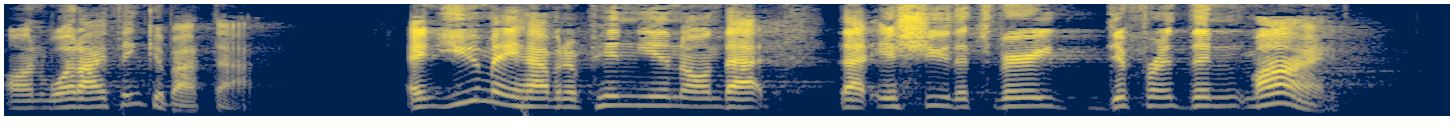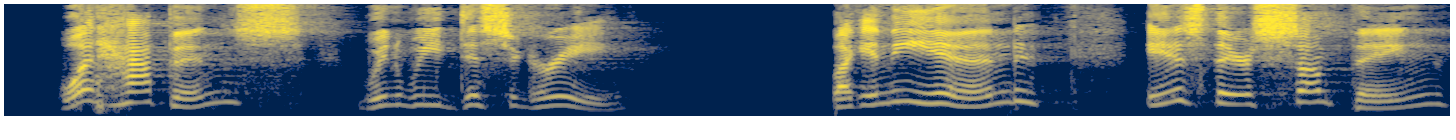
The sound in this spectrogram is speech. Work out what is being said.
on what I think about that? And you may have an opinion on that, that issue that's very different than mine. What happens when we disagree? Like, in the end, is there something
